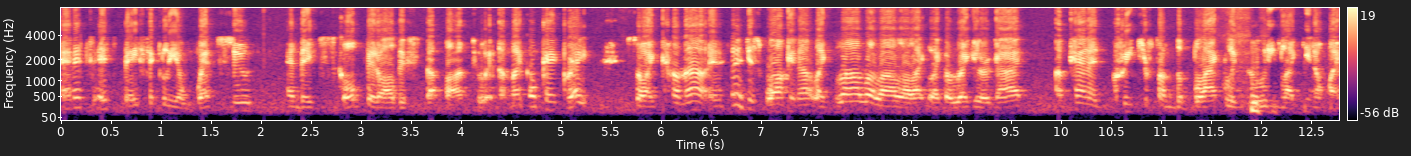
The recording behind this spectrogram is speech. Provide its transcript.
and it's it's basically a wetsuit, and they've sculpted all this stuff onto it. I'm like, okay, great. So I come out, and instead of just walking out like la la la la like like a regular guy, I'm kind of creature from the Black Lagoon. like you know, my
